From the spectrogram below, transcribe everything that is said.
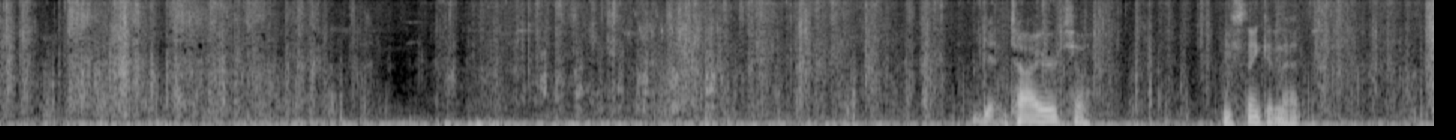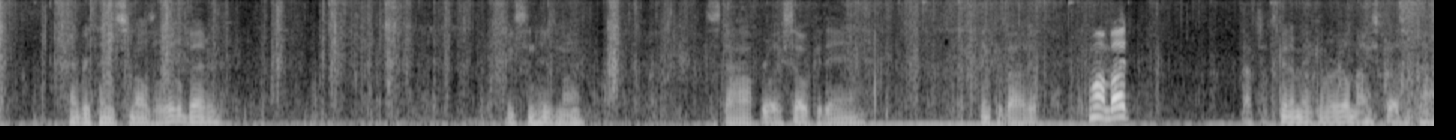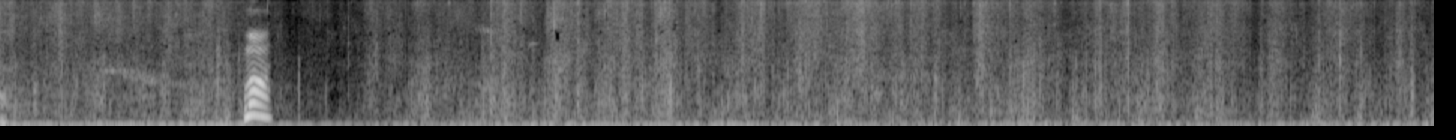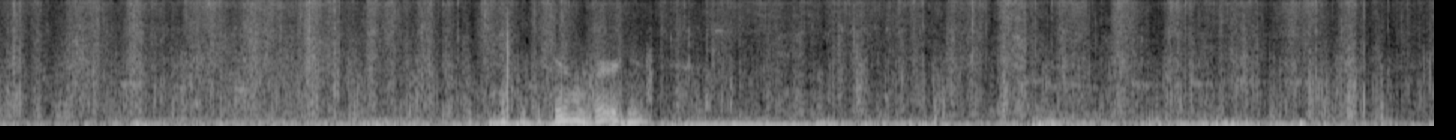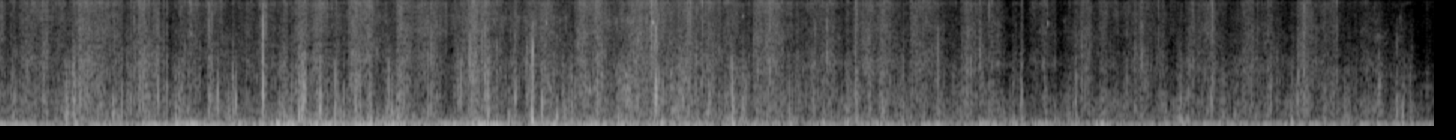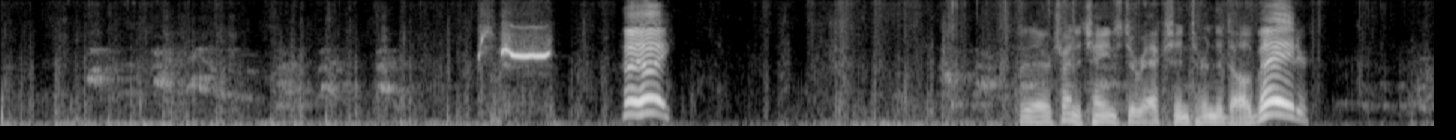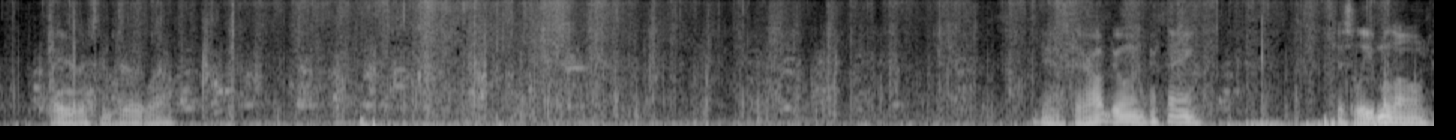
Getting tired, so he's thinking that everything smells a little better. At least in his mind. Stop, really soak it in. Think about it. Come on, bud. That's what's gonna make him a real nice pheasant dog. Come on. If we could get on a bird here. Hey, hey! They're trying to change direction, turn the dog. Vader! Vader listens really well. Again, if they're out doing their thing, just leave them alone.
